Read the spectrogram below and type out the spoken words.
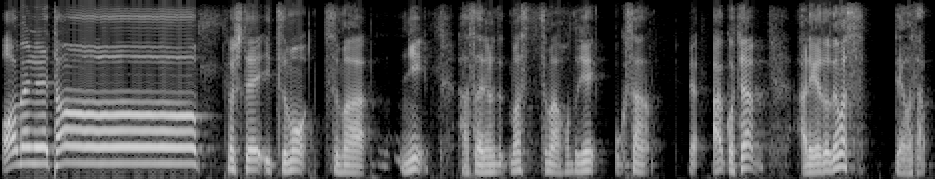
おめでとうそして、いつも妻に挟まれます。妻、本当に奥さん、あこちゃん、ありがとうございます。ではまた。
